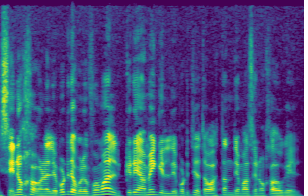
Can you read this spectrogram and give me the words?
se enoja con el deportista porque fue mal, créame que el deportista está bastante más enojado que él.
